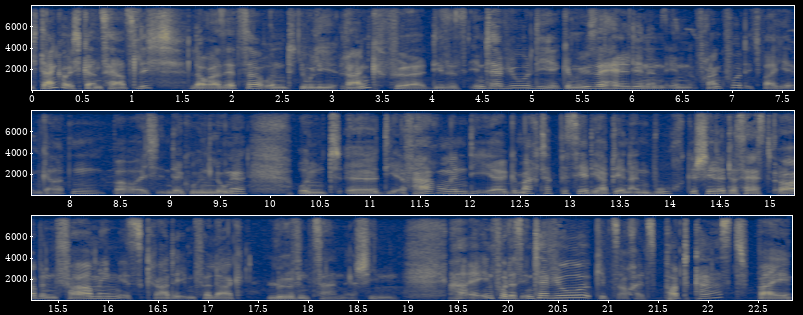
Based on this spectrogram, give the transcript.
Ich danke euch ganz herzlich, Laura Setzer und Juli Rank, für dieses Interview. Die Gemüseheldinnen in Frankfurt. Ich war hier im Garten bei euch in der Grünen Lunge. Und äh, die Erfahrungen, die ihr gemacht habt bisher, die habt ihr in einem Buch geschildert. Das heißt Urban Farming ist gerade im Verlag Löwenzahn erschienen. HR Info, das Interview gibt es auch als Podcast bei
